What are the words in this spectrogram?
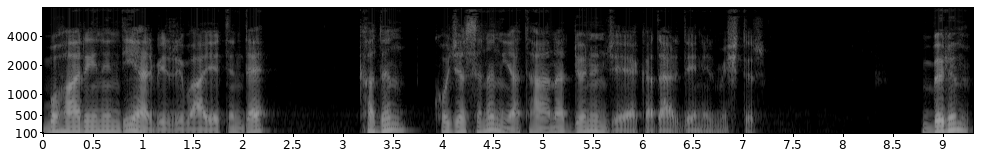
Buhari'nin diğer bir rivayetinde kadın kocasının yatağına dönünceye kadar denilmiştir. Bölüm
